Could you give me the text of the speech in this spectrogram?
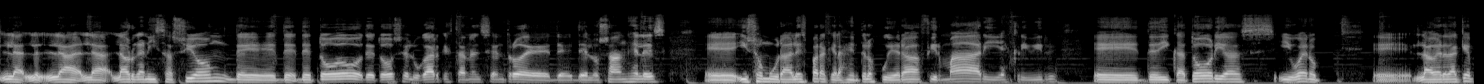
la, organización de, todo, de todo ese lugar que está en el centro de, Los Ángeles hizo murales para que la gente los pudiera firmar y escribir dedicatorias y bueno, la verdad que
